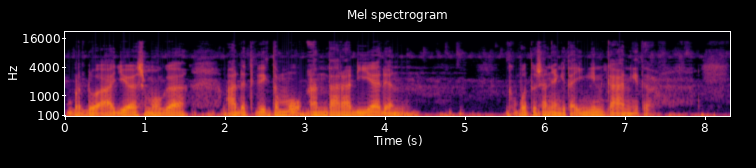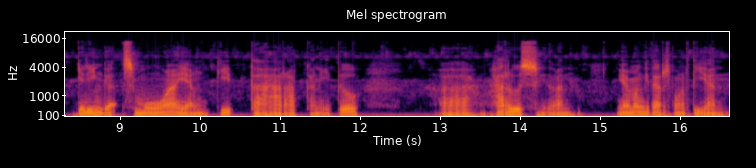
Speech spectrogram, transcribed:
berdoa aja semoga ada titik temu antara dia dan keputusan yang kita inginkan gitu. Jadi nggak semua yang kita harapkan itu uh, harus gitu kan. Ya emang kita harus pengertian.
